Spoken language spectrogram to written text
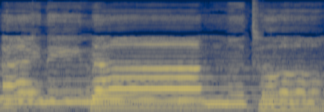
爱你那么多，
